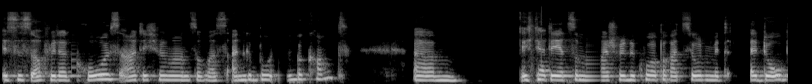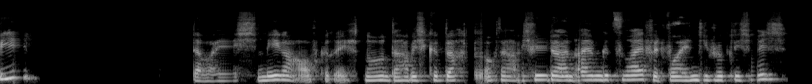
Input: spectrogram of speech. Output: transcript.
ist es auch wieder großartig, wenn man sowas angeboten bekommt. Ähm, ich hatte jetzt zum Beispiel eine Kooperation mit Adobe. Da war ich mega aufgeregt. Ne? Und da habe ich gedacht, auch da habe ich wieder an allem gezweifelt. Wollen die wirklich mich?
